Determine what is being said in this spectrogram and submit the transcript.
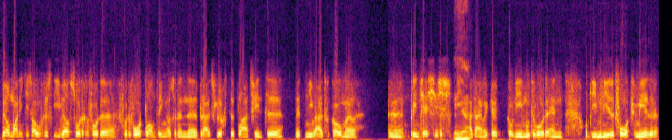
Wel mannetjes overigens, die wel zorgen voor de, voor de voortplanting. Als er een bruidsvlucht eh, plaatsvindt met nieuw uitgekomen prinsesjes. Die Ja. uiteindelijk koningin moeten worden en op die manier het volk vermeerderen.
